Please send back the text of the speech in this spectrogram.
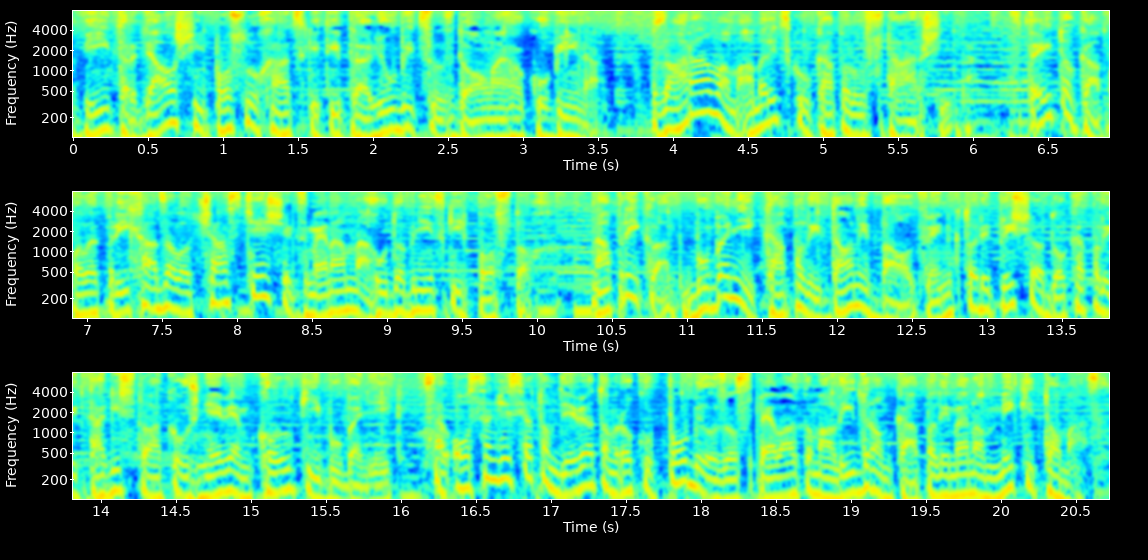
Júlia Vítr ďalší posluchácky typ pre ľubicu z Dolného Kubína. Zahrávam americkú kapelu Starship. V tejto kapele prichádzalo častejšie k zmenám na hudobníckých postoch. Napríklad bubeník kapely Donny Baldwin, ktorý prišiel do kapely takisto ako už neviem koľký bubeník, sa v 89. roku pobil so spevákom a lídrom kapely menom Mickey Thomas.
